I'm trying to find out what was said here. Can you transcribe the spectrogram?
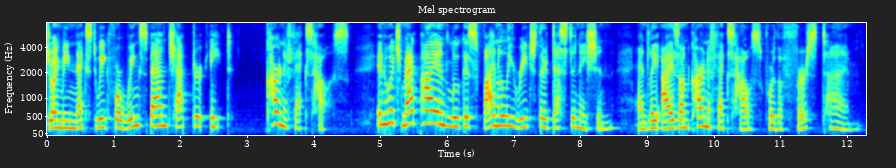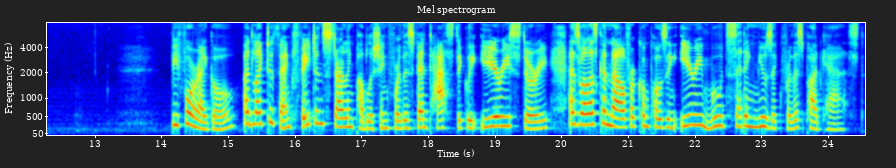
Join me next week for Wingspan Chapter 8 Carnifex House, in which Magpie and Lucas finally reach their destination and lay eyes on Carnifex House for the first time. Before I go, I'd like to thank Phaeton Starling Publishing for this fantastically eerie story, as well as Cannelle for composing eerie mood setting music for this podcast.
